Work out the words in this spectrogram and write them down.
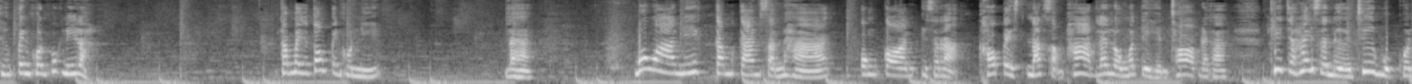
ถึงเป็นคนพวกนี้ล่ะทำไมจะต้องเป็นคนนี้นะคะเมื่อวานนี้กรรมการสรรหาองค์กรอิสระเขาไปนัดสัมภาษณ์และลงมติเห็นชอบนะคะ ที่จะให้เสนอชื่อบุคคล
